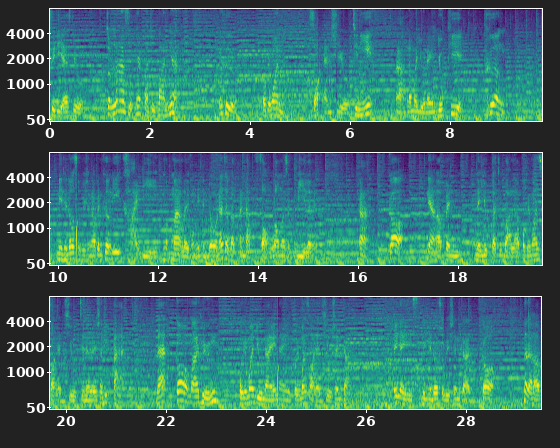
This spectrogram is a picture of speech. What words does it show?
3DS อยู่ จนล่าสุดเนี่ยปัจจุบันเนี่ย ก็คือโปเกมอน Sword and Shield ทีนี้อะเรามาอยู่ในยุคที่เครื่อง Nintendo Switch นะเป็นเครื่องที่ขายดีมาก ๆ เลยของ Nintendo น่าจะแบบอันดับ 2 รองมาจาก Wii เลย อะ ก็เนี่ยครับเป็นในยุคปัจจุบันแล้ว Pokemon Sword and Shield Generation ที่ 8 และก็มาถึง Pokemon Unite ใน Pokemon Sword and Shield เช่นกันเอ้ยใน Nintendo Switch เช่นกัน ก็นั่นแหละครับ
